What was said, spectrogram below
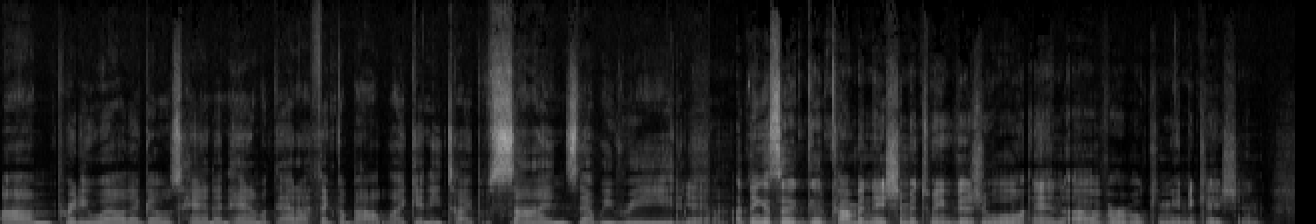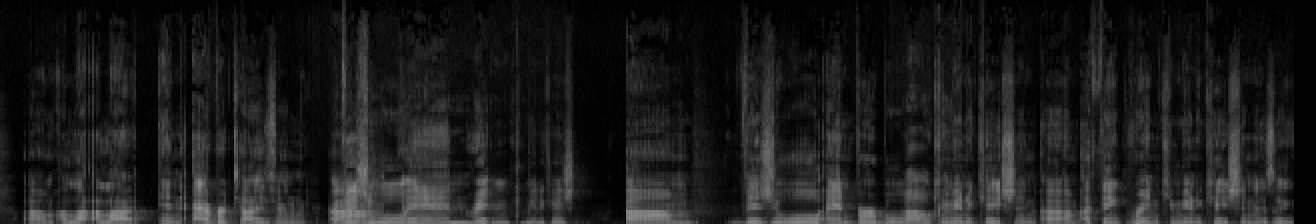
um, pretty well. That goes hand in hand with that. I think about like any type of signs that we read. Yeah, I think it's a good combination between visual and uh, verbal communication. Um, a lot, a lot in advertising. Um, Visual and- and written communication. Um, visual and verbal Oh, okay. communication. Um, I think written communication is a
